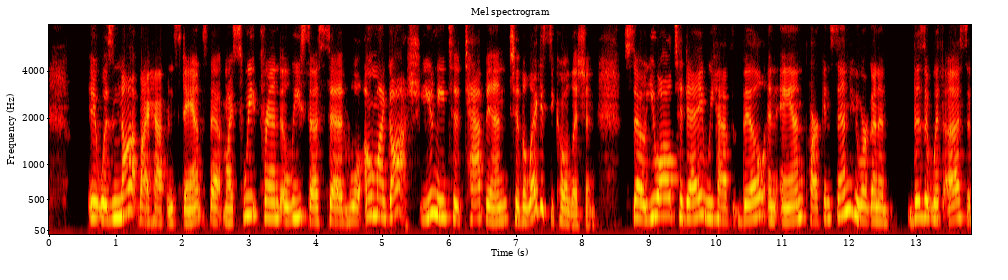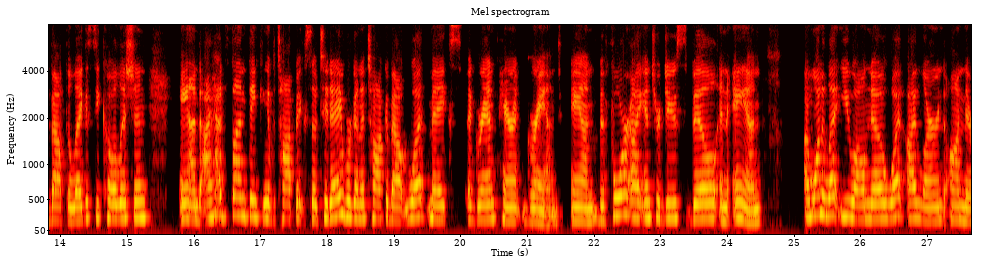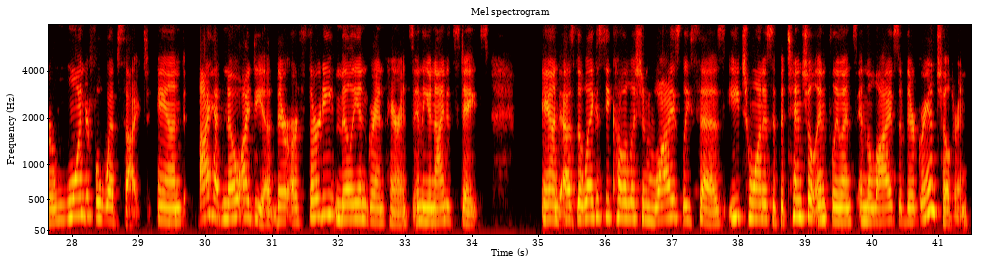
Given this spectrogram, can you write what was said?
it was not by happenstance that my sweet friend Elisa said, Well, oh my gosh, you need to tap into the Legacy Coalition. So, you all today, we have Bill and Ann Parkinson who are going to visit with us about the Legacy Coalition. And I had fun thinking of a topic. So today we're going to talk about what makes a grandparent grand. And before I introduce Bill and Ann, I want to let you all know what I learned on their wonderful website. And I had no idea there are 30 million grandparents in the United States. And as the Legacy Coalition wisely says, each one is a potential influence in the lives of their grandchildren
